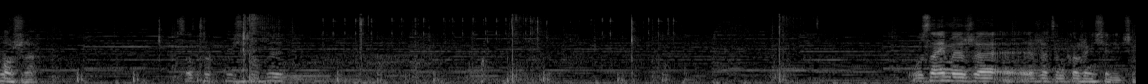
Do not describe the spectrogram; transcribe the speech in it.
Boże. Co to kuźma by... Uznajmy, że, że ten korzeń się liczy.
